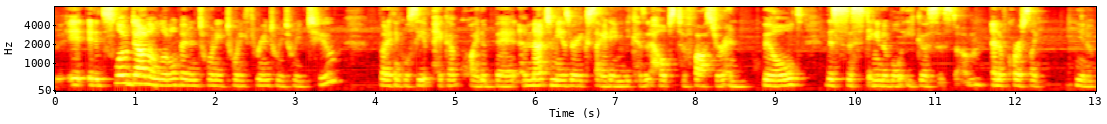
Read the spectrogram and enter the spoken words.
it, it had slowed down a little bit in 2023 and 2022 but I think we'll see it pick up quite a bit. And that to me is very exciting because it helps to foster and build this sustainable ecosystem. And of course, like, you know,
